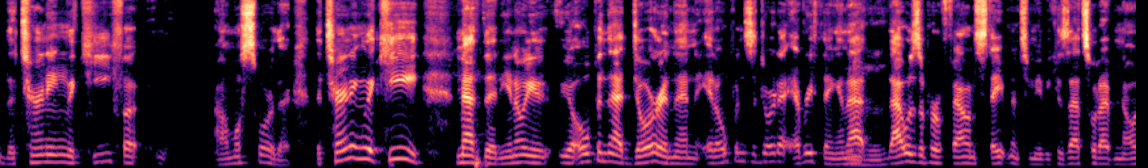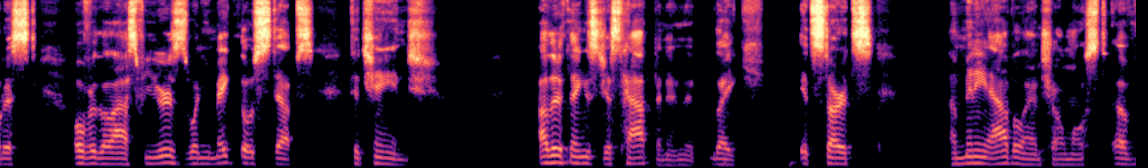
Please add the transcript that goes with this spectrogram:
the turning the key for I almost swore there. The turning the key method, you know, you you open that door and then it opens the door to everything. And that mm-hmm. that was a profound statement to me because that's what I've noticed over the last few years is when you make those steps to change, other things just happen and it like it starts a mini avalanche almost of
